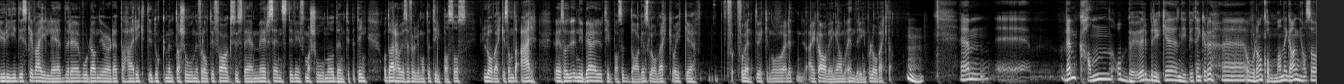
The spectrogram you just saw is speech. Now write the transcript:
juridiske veiledere, hvordan gjør dette her riktig dokumentasjon i forhold til fagsystemer, sensitiv informasjon og den type ting. Og der har vi selvfølgelig måttet tilpasse oss lovverket som det er. Eh, så Nyby er jo tilpasset dagens lovverk og ikke, forventer jo ikke noe, eller er ikke avhengig av noen endringer på lovverk. Da. Mm. Um, hvem kan og bør bruke Nyby, tenker du? Eh, og hvordan kommer man i gang? Altså,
